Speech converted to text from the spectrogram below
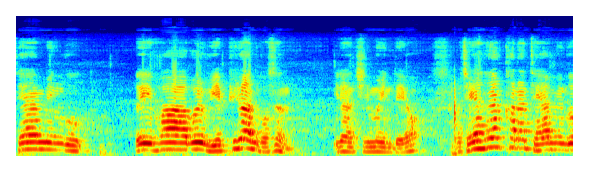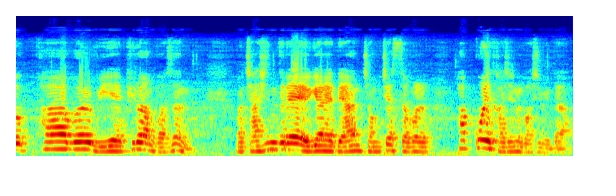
대한민국의 화합을 위해 필요한 것은? 이라는 질문인데요. 어, 제가 생각하는 대한민국 화합을 위해 필요한 것은 어, 자신들의 의견에 대한 정체성을 확고히 가지는 것입니다.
